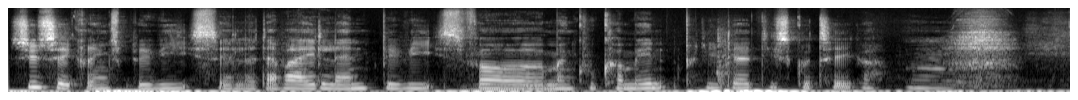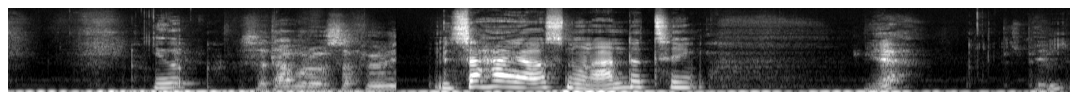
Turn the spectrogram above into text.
sygesikringsbevis, eller der var et eller andet bevis, for at man kunne komme ind på de der diskoteker. Mm. Jo. Så der var du selvfølgelig... Men så har jeg også nogle andre ting. Ja, spil.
